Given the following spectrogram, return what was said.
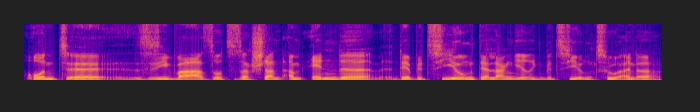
Und äh, sie war sozusagen, stand am Ende der Beziehung, der langjährigen Beziehung zu einer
